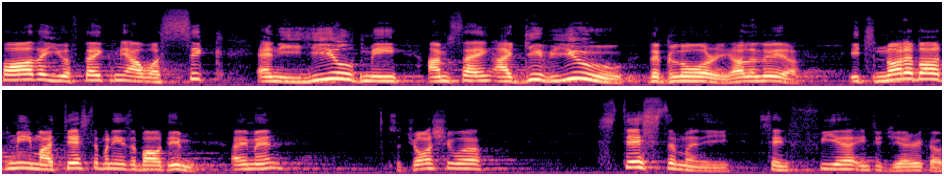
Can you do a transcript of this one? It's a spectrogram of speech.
Father, you have taken me, I was sick, and He healed me, I'm saying, I give you the glory. Hallelujah. It's not about me, my testimony is about Him. Amen. So Joshua's testimony sent fear into Jericho.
